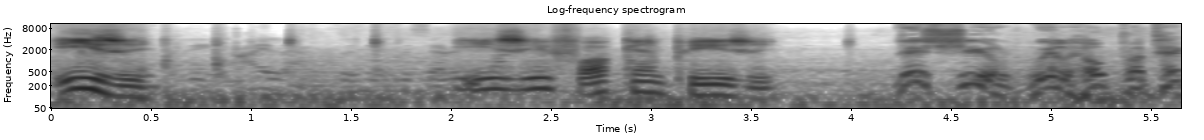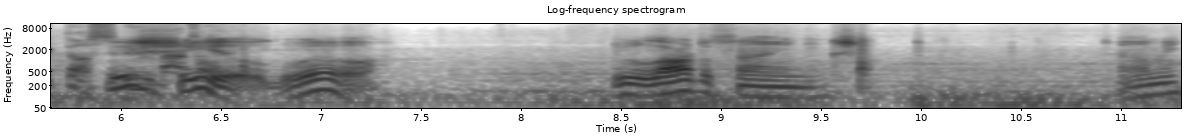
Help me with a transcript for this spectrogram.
Easy. Easy fucking peasy. This shield will help protect us This in shield will do a lot of things. Tell me.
